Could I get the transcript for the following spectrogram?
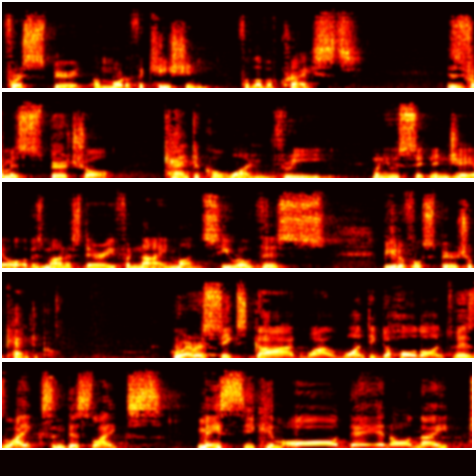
for a spirit of mortification for love of Christ. This is from his spiritual canticle 1 3. When he was sitting in jail of his monastery for nine months, he wrote this beautiful spiritual canticle. Whoever seeks God while wanting to hold on to his likes and dislikes may seek him all day and all night,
